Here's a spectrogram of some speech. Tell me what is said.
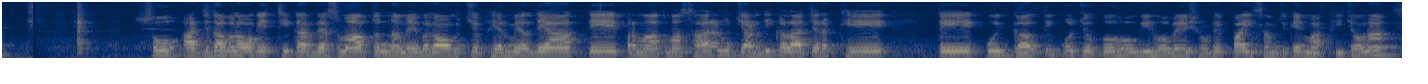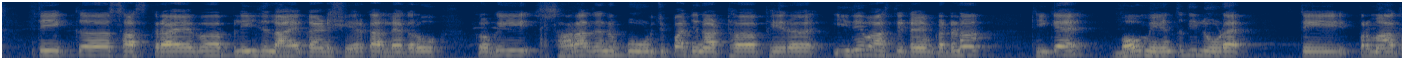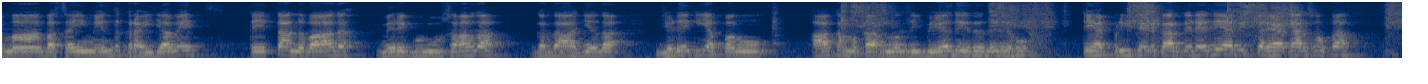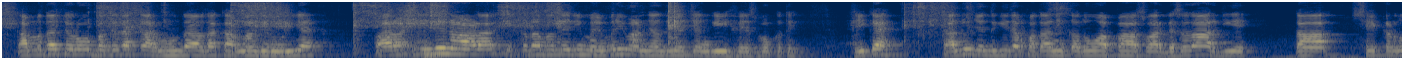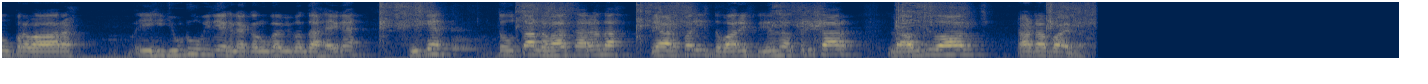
ਸੋ ਅੱਜ ਦਾ ਵਲੌਗ ਇੱਥੇ ਹੀ ਕਰਦੇ ਹਾਂ ਸਮਾਪਤ। ਨਵੇਂ ਵਲੌਗ 'ਚ ਫਿਰ ਮਿਲਦੇ ਹਾਂ ਤੇ ਪ੍ਰਮਾਤਮਾ ਸਾਰਿਆਂ ਨੂੰ ਚੜ੍ਹਦੀ ਕਲਾ 'ਚ ਰੱਖੇ। ਤੇ ਕੋਈ ਗਲਤੀ ਭੁੱਲ ਚੁੱਕ ਹੋ ਗਈ ਹੋਵੇ, ਛੋਟੇ ਭਾਈ ਸਮਝ ਕੇ ਮਾਫੀ ਚਾਹਣਾ ਤੇ ਇੱਕ subscribe please like and share ਕਰ ਲਿਆ ਕਰੋ, ਕਿਉਂਕਿ ਸਾਰਾ ਦਿਨ ਕੋਡ 'ਚ ਭੱਜ ਨੱਠ ਫਿਰ ਇਹਦੇ ਵਾਸਤੇ ਟਾਈਮ ਕੱਢਣਾ, ਠੀਕ ਹੈ? ਬਹੁਤ ਮਿਹਨਤ ਦੀ ਲੋੜ ਹੈ। ਤੇ ਪ੍ਰਮਾਤਮਾ ਬਸ ਐਂ ਮਿਹਨਤ ਕਰਾਈ ਜਾਵੇ। ਤੇ ਧੰਨਵਾਦ ਮੇਰੇ ਗੁਰੂ ਸਾਹਿਬ ਦਾ, ਗੁਰਦਾਸ ਜੀਆਂ ਦਾ, ਜਿਹੜੇ ਕਿ ਆਪਾਂ ਨੂੰ ਆਹ ਕੰਮ ਕਰਨ ਦੀ ਵੇਲ ਦੇ ਦਿੰਦੇ ਨੇ ਉਹ। ਤੇ ਐਪਰੀਸ਼ੀਏਟ ਕਰਦੇ ਰਹਿੰਦੇ ਆ ਵੀ ਕਰਿਆ ਕਰ ਸੌਂਕਾ। ਕੰਮ ਤਾਂ ਚਲੋ ਬੰਦੇ ਦਾ ਕਰਮ ਹੁੰਦਾ ਉਹਦਾ ਕਰਨਾ ਜ਼ਰੂਰੀ ਹੈ ਪਰ ਇਹਦੇ ਨਾਲ ਇੱਕ ਤਾਂ ਬੰਦੇ ਦੀ ਮੈਮਰੀ ਬਣ ਜਾਂਦੀ ਹੈ ਚੰਗੀ ਫੇਸਬੁੱਕ ਤੇ। ਠੀਕ ਹੈ? ਕੱਲ੍ਹ ਨੂੰ ਜ਼ਿੰਦਗੀ ਦਾ ਪਤਾ ਨਹੀਂ ਕਦੋਂ ਆਪਾਂ ਸਵਰਗ ਸੁਧਾਰ ਜੀਏ ਤਾਂ ਸੇਕੜ ਨੂੰ ਪਰਿਵਾਰ ਇਹੀ YouTube ਵੀ ਦੇਖ ਲਿਆ ਕਰੂਗਾ ਵੀ ਬੰਦਾ ਹੈਗਾ। ਠੀਕ ਹੈ? ਤੋ ਧੰਨਵਾਦ ਸਾਰਿਆਂ ਦਾ। ਪਿਆਰ ਭਰੀ ਦੁਬਾਰੇ ਫੇਰ ਸਤਿ ਸ੍ਰੀ ਅਕਾਲ। Love you all tata bye bye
